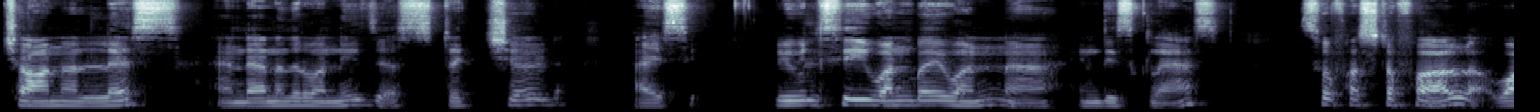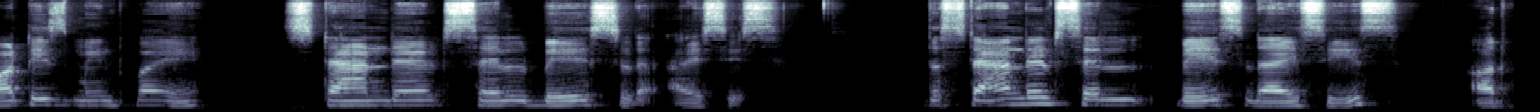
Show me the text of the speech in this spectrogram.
channelless and another one is a structured IC we will see one by one uh, in this class. So first of all what is meant by standard cell based ICs the standard cell based ICs are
